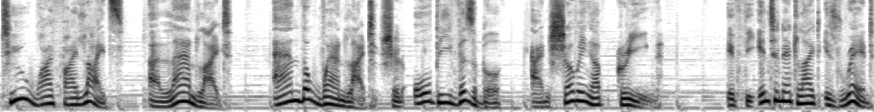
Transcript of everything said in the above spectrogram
two Wi-Fi lights, a LAN light, and the WAN light should all be visible and showing up green. If the internet light is red,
